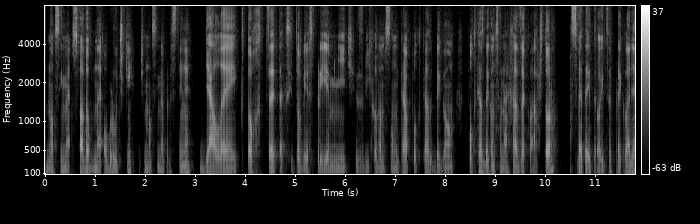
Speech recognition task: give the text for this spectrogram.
nosíme svadobné obrúčky, prečo nosíme prstene. Ďalej, kto chce, tak si to vie spríjemniť s východom slnka pod Kazbegom. Pod Kazbegom sa nachádza kláštor Svetej Trojice v preklade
